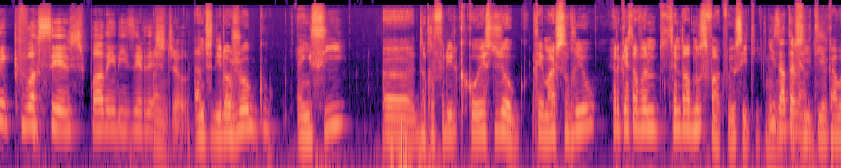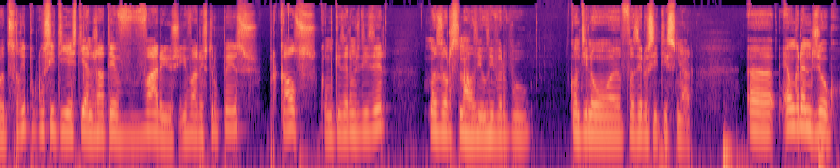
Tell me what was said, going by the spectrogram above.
que é que vocês podem dizer deste Bem, jogo? Antes de ir ao jogo em si, uh, de referir que com este jogo quem mais sorriu era quem estava sentado no sofá, que foi o City. Exatamente. O City acaba de sorrir porque o City este ano já teve vários e vários tropeços, percalços, como quisermos dizer, mas o Arsenal e o Liverpool continuam a fazer o City sonhar. Uh, é um grande jogo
